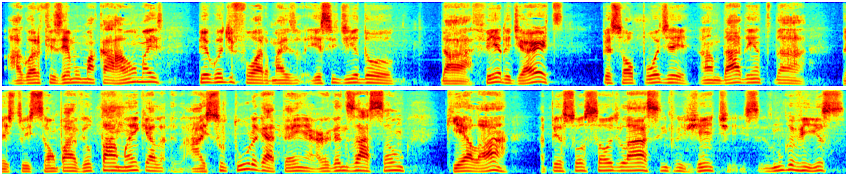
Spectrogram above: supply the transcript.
agora fizemos um macarrão, mas pegou de fora. Mas esse dia do, da feira de artes, o pessoal pôde andar dentro da, da instituição para ver o tamanho que ela, a estrutura que ela tem, a organização que é lá. A pessoa saiu de lá assim, gente, eu nunca vi isso.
